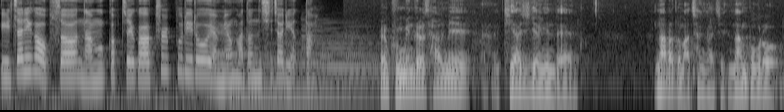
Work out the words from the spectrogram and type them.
일자리가 없어 나무 껍질과 풀뿌리로 연명하던 시절이었다. 국민들 삶이 기아지경인데 나라도 마찬가지 남북으로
